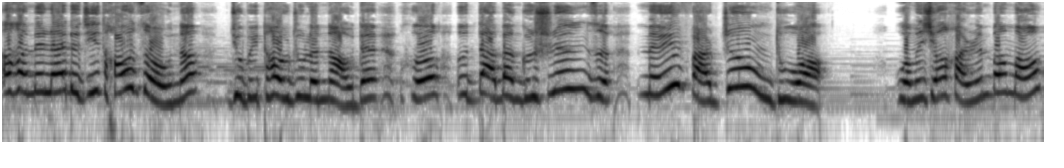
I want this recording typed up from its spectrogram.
还没来得及逃走呢，就被套住了脑袋和大半个身子，没法挣脱。我们想喊人帮忙，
